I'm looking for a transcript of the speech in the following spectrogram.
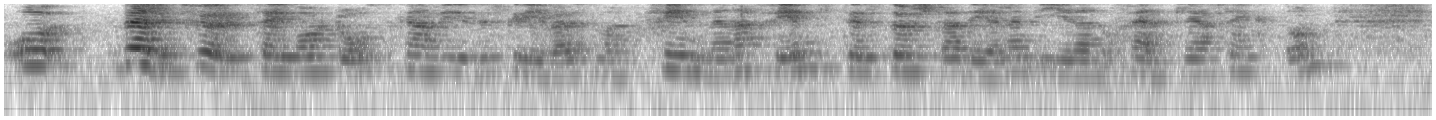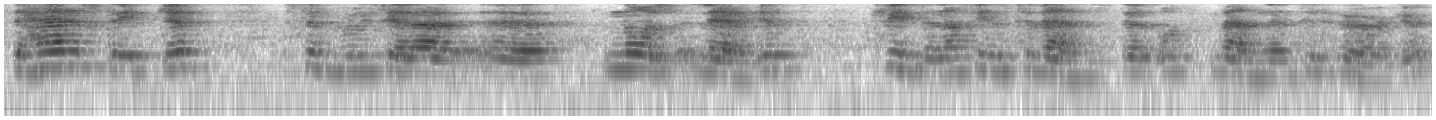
Och väldigt förutsägbart då så kan vi beskriva det som att kvinnorna finns till största delen i den offentliga sektorn. Det här strecket symboliserar eh, nollläget. Kvinnorna finns till vänster och männen till höger.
